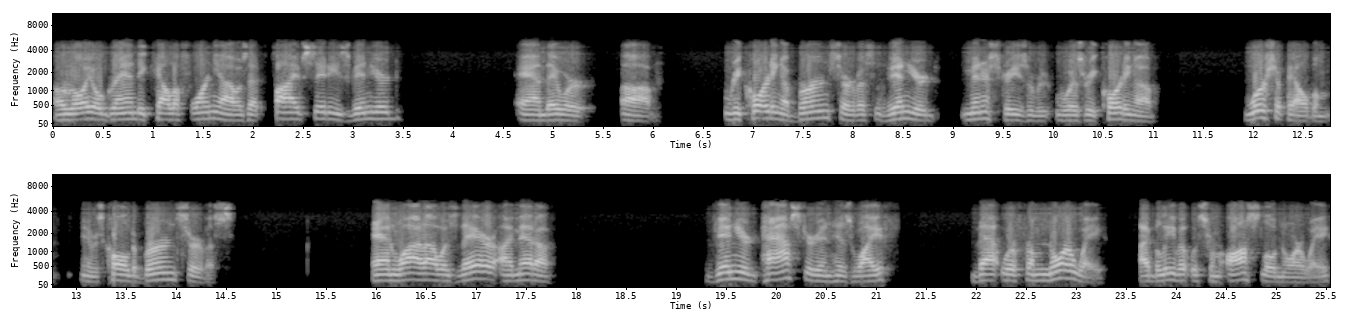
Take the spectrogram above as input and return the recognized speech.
Arroyo Grande, California. I was at Five Cities Vineyard, and they were uh, recording a burn service. Vineyard Ministries was recording a worship album, and it was called a burn service. And while I was there, I met a vineyard pastor and his wife that were from Norway. I believe it was from Oslo, Norway.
